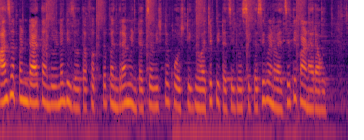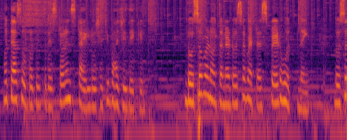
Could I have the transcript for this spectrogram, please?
आज आपण डाळ तांदूळ न भिजवता फक्त पंधरा मिनिटात चविष्ट पौष्टिक गव्हाच्या पिठाचे डोसे कसे बनवायचे ते पाहणार आहोत. व त्यासोबतच रेस्टॉरंट स्टाईल डोशाची भाजी देखील. डोसा बनवताना डोसा बॅटर स्प्रेड होत नाही. डोसा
